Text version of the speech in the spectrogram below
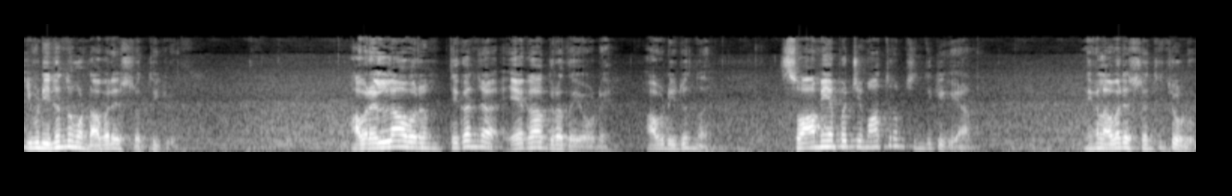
ഇവിടെ ഇരുന്നു കൊണ്ട് അവരെ ശ്രദ്ധിക്കൂ. അവരെല്ലാവരും തികഞ്ഞ ഏകാഗ്രതയോടെ അവിടെ ഇരുന്ന് സ്വാമിയെപ്പറ്റി മാത്രം ചിന്തിക്കുകയാണ്. നിങ്ങൾ അവരെ ശ്രദ്ധിച്ചോളൂ.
